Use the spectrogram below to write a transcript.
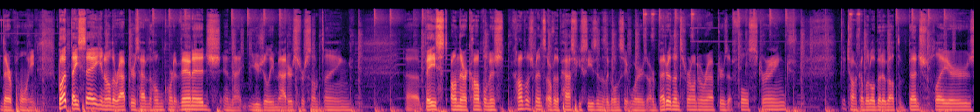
their point. But they say, you know, the Raptors have the home court advantage, and that usually matters for something. Uh, based on their accomplishments over the past few seasons, the Golden State Warriors are better than Toronto Raptors at full strength. They talk a little bit about the bench players.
